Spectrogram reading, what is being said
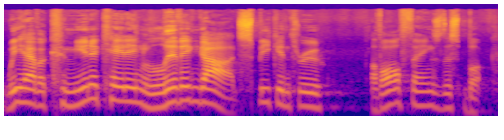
We have a communicating, living God speaking through, of all things, this book.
